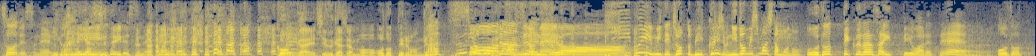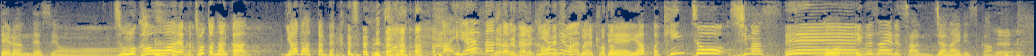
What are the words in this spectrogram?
そうですね。意外に歌いやすいですね。今回静香ちゃんも踊ってるもんね。がっつり踊ってますよね。よ PV 見てちょっとびっくりしました二度見しましたもの。踊ってくださいって言われて踊ってるんですよ。その顔はやっぱちょっとなんか嫌だったみたいな感じなんですけど ちょっと大変だったみたいな顔嫌ですか？ではなくてやっぱ緊張します。えこう EXILE さんじゃないですか、ええ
